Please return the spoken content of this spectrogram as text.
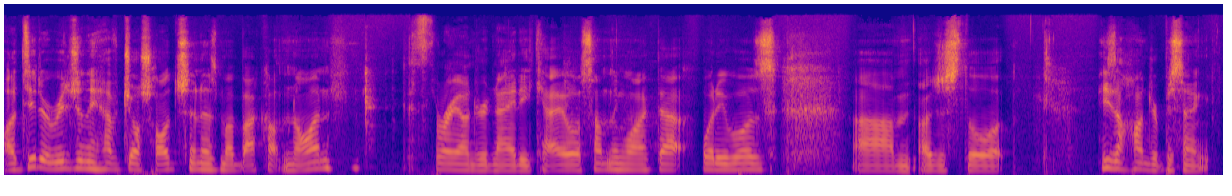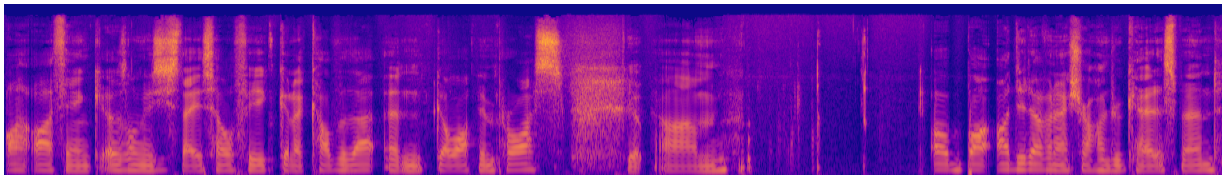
I did originally have Josh Hodgson as my backup nine. 380k or something like that. What he was, um, I just thought he's 100%. I, I think as long as he stays healthy, gonna cover that and go up in price. Yep. Um. Oh, but I did have an extra 100k to spend,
